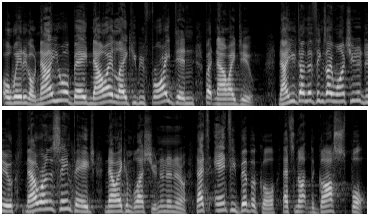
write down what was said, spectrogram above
Oh, way to go. Now you obeyed. Now I like you. Before I didn't, but now I do. Now you've done the things I want you to do. Now we're on the same page. Now I can bless you. No, no, no, no. That's anti biblical. That's not the gospel.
